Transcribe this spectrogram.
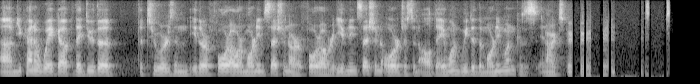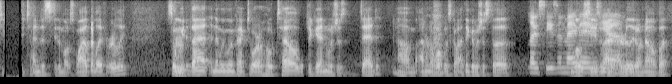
Um, you kind of wake up. They do the the tours in either a four-hour morning session or a four-hour evening session, or just an all-day one. We did the morning one because in our experience, you tend to see the most wildlife early. So we Hmm. did that, and then we went back to our hotel, which again was just dead. Um, I don't know what was going. I think it was just the Low season, maybe. low season. I. I really don't know, but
